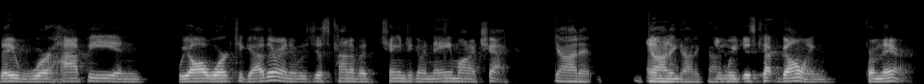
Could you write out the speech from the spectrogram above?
they were happy and we all worked together. And it was just kind of a changing of a name on a check. got it got it got it got and it And we just kept going from there.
